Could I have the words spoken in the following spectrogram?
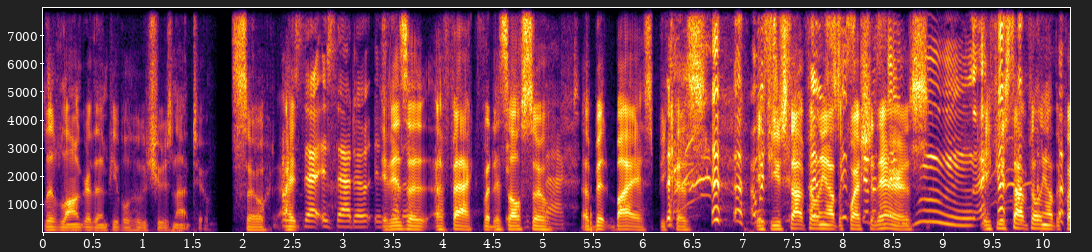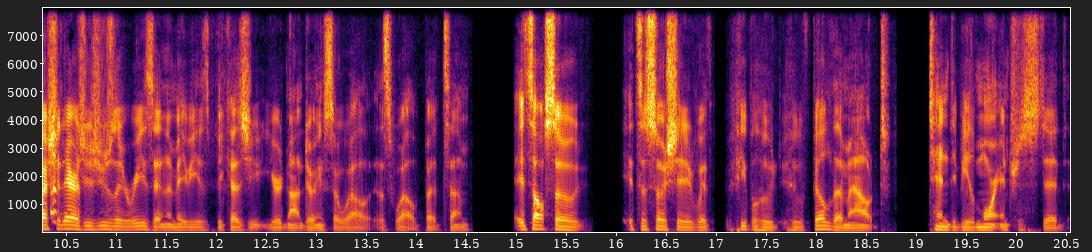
live longer than people who choose not to. So Oh, I, is that is that a is it that is a, a fact, but it's, a also fact? a bit biased because if was you stop filling out the say, questionnaires, hmm. if you stop filling out the questionnaires, there's usually a reason, and maybe it's because you, you're not doing so well as well. But um, it's also it's associated with people who who fill them out tend to be more interested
